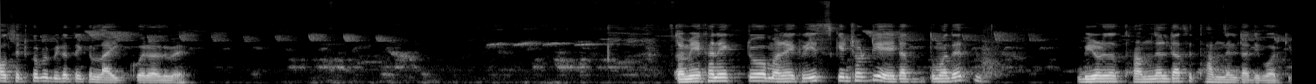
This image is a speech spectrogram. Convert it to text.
অল সেট করবে। ভিডিওতে লাইক করে দেবে। তো আমি এখানে একটু মানে স্ক্রিনশট দিয়ে এটা তোমাদের ভিডিওর থামনেলটা আছে থামনেলটা দিব আর কি।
